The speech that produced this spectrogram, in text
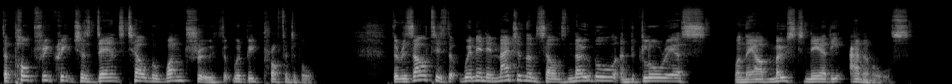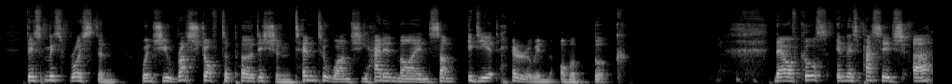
The paltry creatures daren't tell the one truth that would be profitable. The result is that women imagine themselves noble and glorious when they are most near the animals. This Miss Royston, when she rushed off to perdition, 10 to 1, she had in mind some idiot heroine of a book. Now, of course, in this passage, uh,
